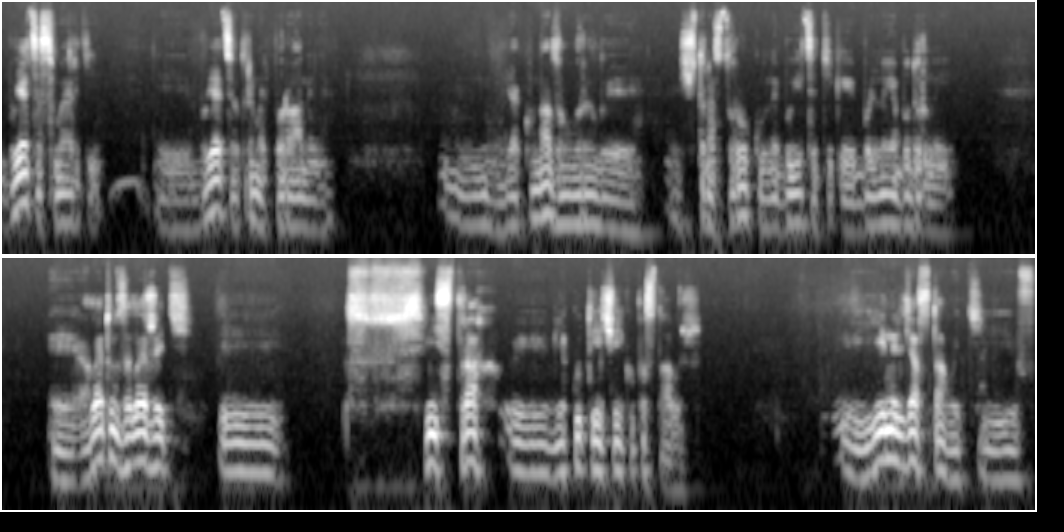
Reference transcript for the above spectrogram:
Бояться смерті, бояться отримати поранення. Як у нас говорили з 14 року, не боїться тільки больний або дурний. Е, Але тут залежить свій страх, е, в яку ти ячейку поставиш. Е, Її не можна ставити е, в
